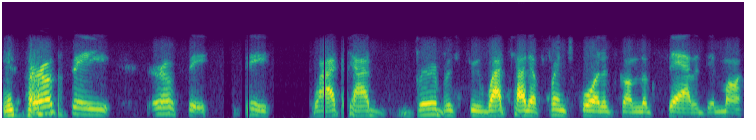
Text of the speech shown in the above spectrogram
Mm-hmm. Earl say, Earl say, say, watch how Bourbon Street, watch how the French Quarter's gonna look Saturday morning.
